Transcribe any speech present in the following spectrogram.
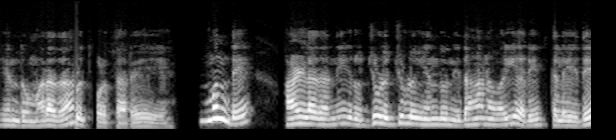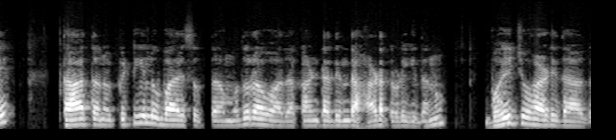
ಎಂದು ಮರದ ಕುಳಿತುಕೊಳ್ತಾರೆ. ಮುಂದೆ ಹಳ್ಳದ ನೀರು ಜುಳು ಜುಳು ಎಂದು ನಿಧಾನವಾಗಿ ಅರಿಯುತ್ತಲೇ ಇದೆ. ತಾತನು ಪಿಟೀಲು ಬಾರಿಸುತ್ತಾ ಮಧುರವಾದ ಕಂಠದಿಂದ ಹಾಡತೊಡಗಿದನು. ಬೈಜು ಹಾಡಿದಾಗ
